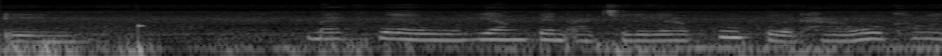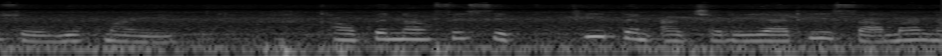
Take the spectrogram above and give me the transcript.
เอง แม็กเวลล์ยังเป็นอัจฉริยะผู้เปิดทางโลกเข้าสู่ยุคใหม่ เขาเป็นนักฟิสิกส์ที่เป็นอัจฉริยะที่สามารถน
